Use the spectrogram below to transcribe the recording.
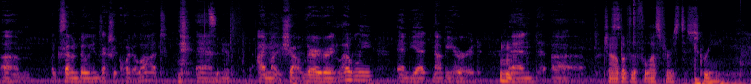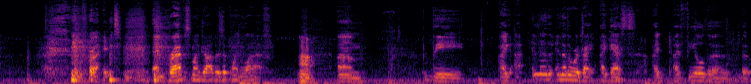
Um, like seven billion is actually quite a lot, and I might shout very, very loudly and yet not be heard. Mhm. And uh, Job of the philosopher is to scream. right, and perhaps my job is to point and laugh. Uh-huh. Um, the I, I in, other, in other words, I, I guess I, I feel the, the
